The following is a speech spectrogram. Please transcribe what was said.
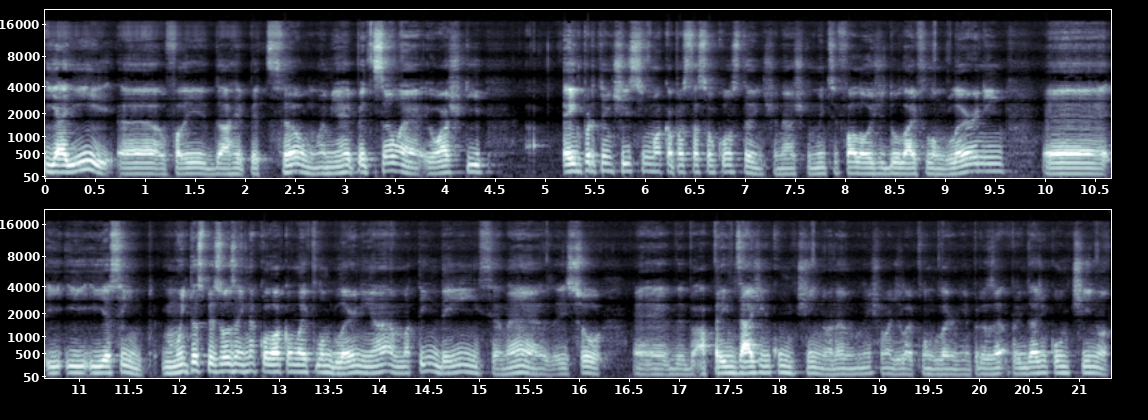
e aí, é, eu falei da repetição. A minha repetição é: eu acho que é importantíssimo a capacitação constante. Né? Acho que muito se fala hoje do lifelong learning. É, e, e, e, assim, muitas pessoas ainda colocam lifelong learning, ah, uma tendência, né? Isso é, aprendizagem contínua, né? Não nem chama de lifelong learning, aprendizagem contínua.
